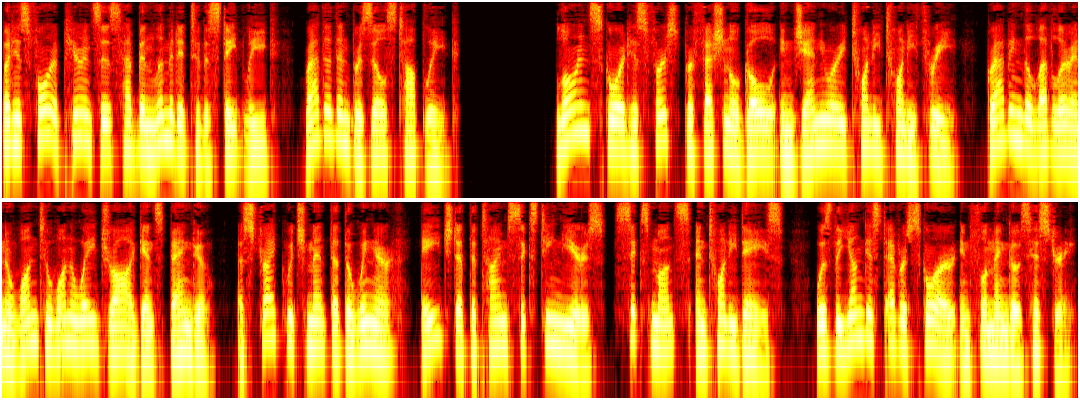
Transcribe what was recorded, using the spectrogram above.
but his four appearances have been limited to the State League, rather than Brazil's top league. Lawrence scored his first professional goal in January 2023, grabbing the leveler in a 1-1 away draw against Bangu, a strike which meant that the winger, aged at the time 16 years, 6 months and 20 days, was the youngest ever scorer in Flamengo's history.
